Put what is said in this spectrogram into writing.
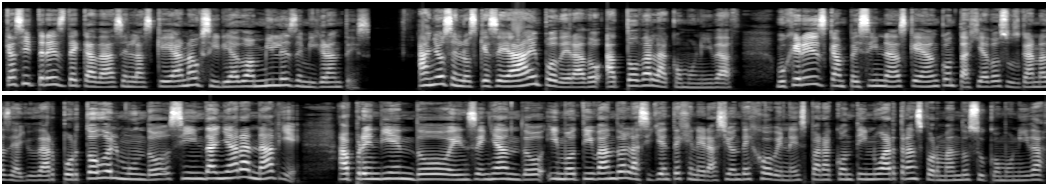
Casi tres décadas en las que han auxiliado a miles de migrantes, años en los que se ha empoderado a toda la comunidad, mujeres campesinas que han contagiado sus ganas de ayudar por todo el mundo sin dañar a nadie, aprendiendo, enseñando y motivando a la siguiente generación de jóvenes para continuar transformando su comunidad,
